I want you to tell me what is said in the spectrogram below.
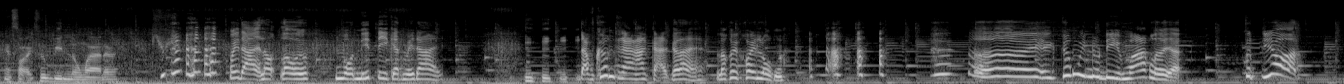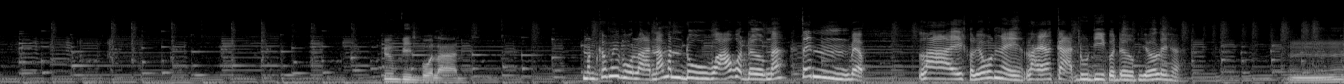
เนี่ยสอยเครื่องบินลงมาได้ไหมไม่ได้เราเราโหมดนี้ตีกันไม่ได้จับเครื่องกลางอากาศก็ได้ แล้วค่อยๆลง เอ้ยเครื่องบินดูดีมากเลยอะ สุดยอด เครื่องบินโบราณ มันก็ไม่โบราณนะ มันดูว้าวกว่าเดิมนะเส้นแบบลายเขาเรียกว่าไง ลายอากาศดูดีกว่าเดิมเยอะเลยค่ะ อืม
